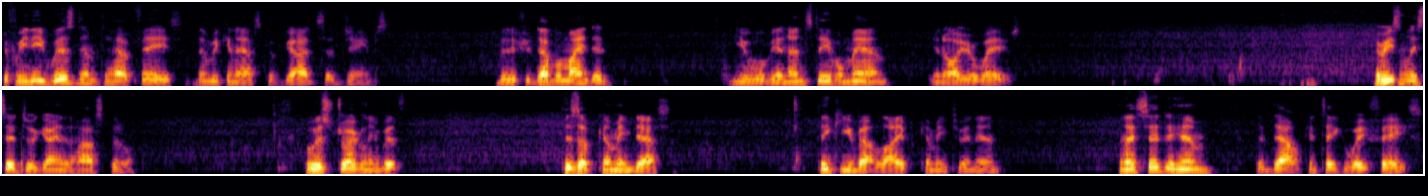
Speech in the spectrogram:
If we need wisdom to have faith, then we can ask of God, said James. But if you're double minded, you will be an unstable man in all your ways. I recently said to a guy in the hospital who was struggling with his upcoming death thinking about life coming to an end. And I said to him that doubt can take away faith,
